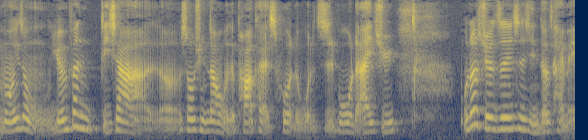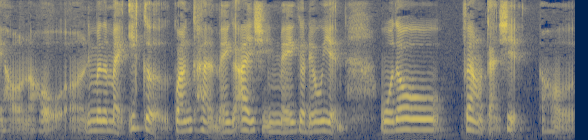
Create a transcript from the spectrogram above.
某一种缘分底下呃搜寻到我的 podcast 或者我的直播，我的 IG，我都觉得这件事情都太美好了。然后呃你们的每一个观看，每一个爱心，每一个留言，我都。非常的感谢，然后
